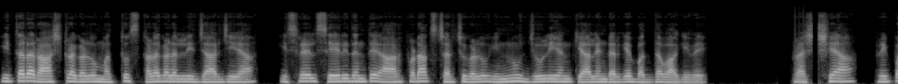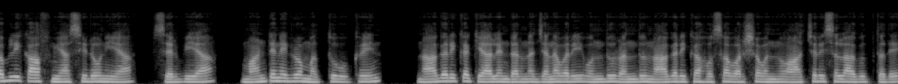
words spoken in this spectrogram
ಇತರ ರಾಷ್ಟ್ರಗಳು ಮತ್ತು ಸ್ಥಳಗಳಲ್ಲಿ ಜಾರ್ಜಿಯಾ, ಇಸ್ರೇಲ್ ಸೇರಿದಂತೆ ಆರ್ಥೊಡಾಕ್ಸ್ ಚರ್ಚುಗಳು ಇನ್ನೂ ಜೂಲಿಯನ್ ಕ್ಯಾಲೆಂಡರ್ಗೆ ಬದ್ಧವಾಗಿವೆ. Russia, Republic of Macedonia, Serbia, Montenegro ಮತ್ತು ಉಕ್ರೇನ್ ನಾಗರಿಕ ಕ್ಯಾಲೆಂಡರ್ನ ಜನವರಿ ಒಂದು ರಂದು ನಾಗರಿಕ ಹೊಸ ವರ್ಷವನ್ನು ಆಚರಿಸಲಾಗುತ್ತದೆ.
